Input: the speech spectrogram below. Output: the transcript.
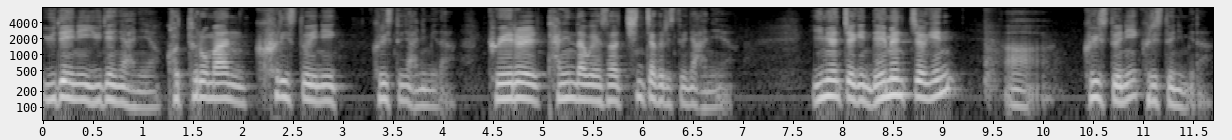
유대인이 유대인이 아니에요. 겉으로만 그리스도인이 그리스도인이 아닙니다. 교회를 다닌다고 해서 진짜 그리스도인이 아니에요. 이면적인 내면적인 아, 그리스도인이 그리스도인입니다.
